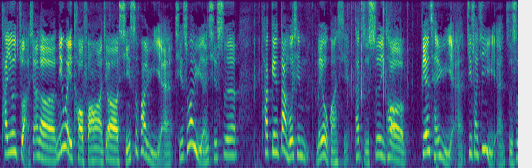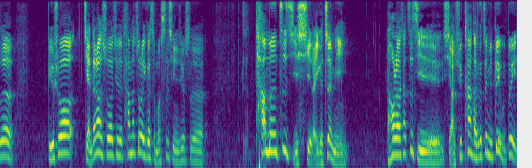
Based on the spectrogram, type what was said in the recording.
他又转向了另外一套方案，叫形式化语言。形式化语言其实它跟大模型没有关系，它只是一套编程语言、计算机语言。只是比如说，简单的说，就是他们做了一个什么事情，就是他们自己写了一个证明，然后呢，他自己想去看看这个证明对不对，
